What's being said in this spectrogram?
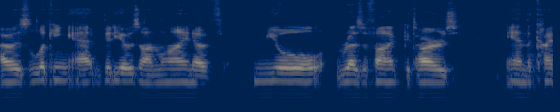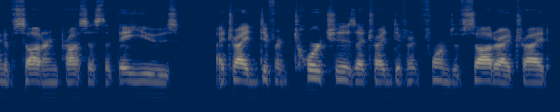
I was looking at videos online of Mule resophonic guitars and the kind of soldering process that they use. I tried different torches, I tried different forms of solder, I tried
